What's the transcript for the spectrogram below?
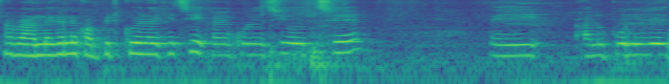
সব রান্না এখানে কমপ্লিট করে রেখেছি। এখানে করেছি হচ্ছে এই আলু পনিরের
